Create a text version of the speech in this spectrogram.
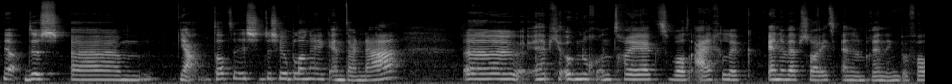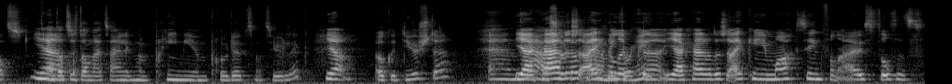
Ja. Dus ehm, ja, dat is dus heel belangrijk. En daarna eh, heb je ook nog een traject wat eigenlijk en een website en een branding bevat. Ja. En dat is dan uiteindelijk mijn premium product natuurlijk. Ja, Ook het duurste. En, ja, ga, er dus eigenlijk, eh, ja, ga er dus eigenlijk in je marketing van uit dat het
